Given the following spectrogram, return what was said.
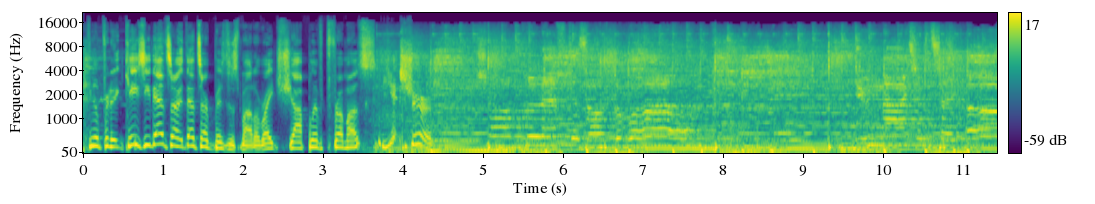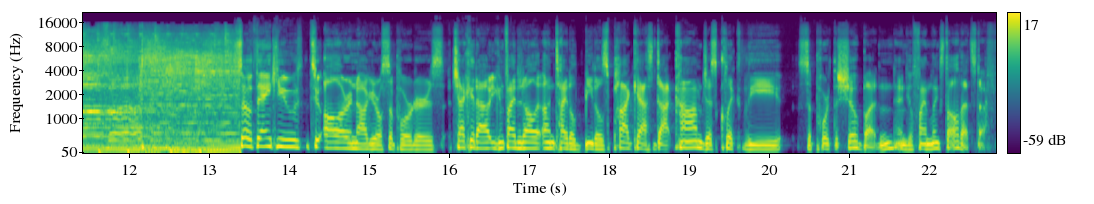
Feel free to Casey, that's our that's our business model, right? Shoplift from us. Yeah, sure. Shoplifters of the world unite and take over. So thank you to all our inaugural supporters. Check it out. You can find it all at untitledbeatlespodcast.com. Just click the support the show button and you'll find links to all that stuff.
